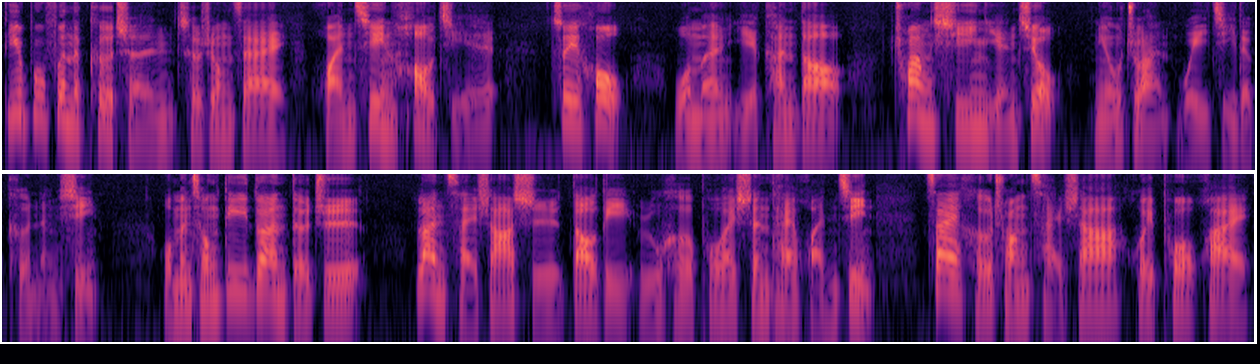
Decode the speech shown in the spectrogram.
第二部分的课程侧重在环境浩劫。最后，我们也看到创新研究扭转危机的可能性。我们从第一段得知，滥采砂石到底如何破坏生态环境，在河床采砂会破坏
